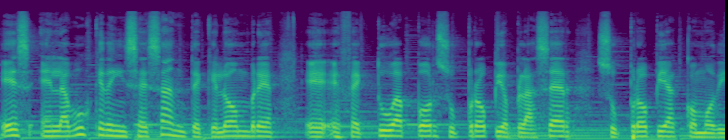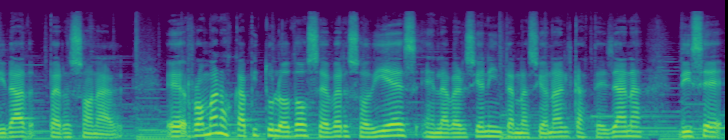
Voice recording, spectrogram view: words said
es en la búsqueda incesante que el hombre eh, efectúa por su propio placer, su propia comodidad personal. Eh, Romanos capítulo 12, verso 10, en la versión internacional castellana, dice,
